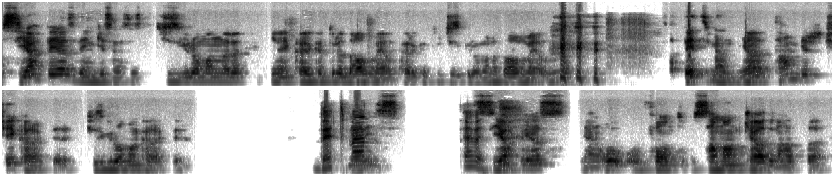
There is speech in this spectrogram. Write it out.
siyah beyaz dengesini siz çizgi romanları yine karikatüre dalmayalım. Karikatür çizgi romana dalmayalım. Batman ya tam bir şey karakteri. Çizgi roman karakteri. Batman yani, evet. Siyah beyaz yani o, o font saman kağıdına hatta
